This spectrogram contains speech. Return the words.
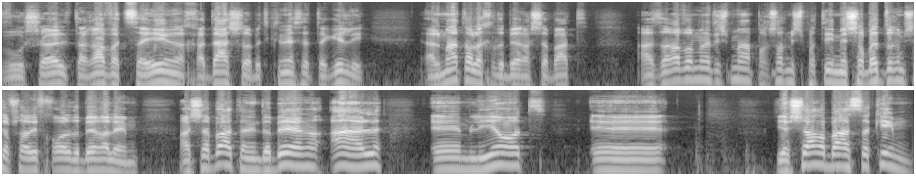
והוא שואל את הרב הצעיר החדש של הבית כנסת, תגיד לי, על מה אתה הולך לדבר השבת? אז הרב אומר, תשמע, פרשת משפטים, יש הרבה דברים שאפשר לבחור לדבר עליהם. השבת, אני מדבר על אה, להיות אה, ישר בעסקים.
